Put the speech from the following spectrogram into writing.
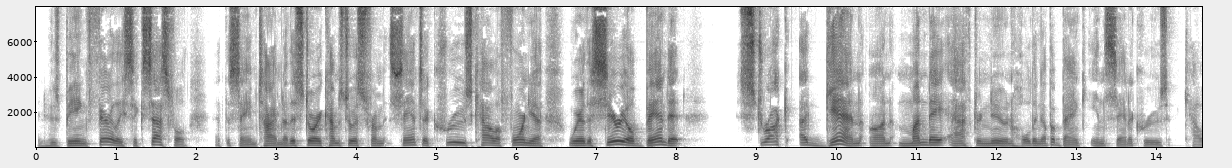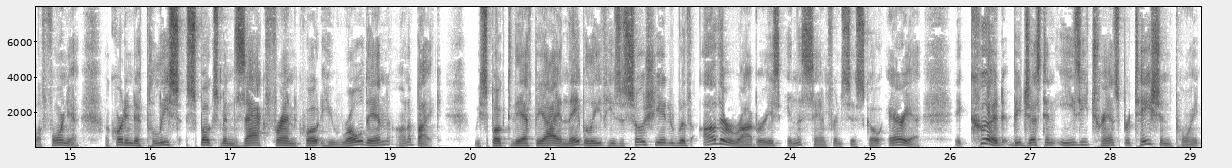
and who's being fairly successful at the same time. Now, this story comes to us from Santa Cruz, California, where the serial bandit struck again on Monday afternoon, holding up a bank in Santa Cruz, California. According to police spokesman Zach Friend, quote, he rolled in on a bike we spoke to the FBI, and they believe he's associated with other robberies in the San Francisco area. It could be just an easy transportation point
